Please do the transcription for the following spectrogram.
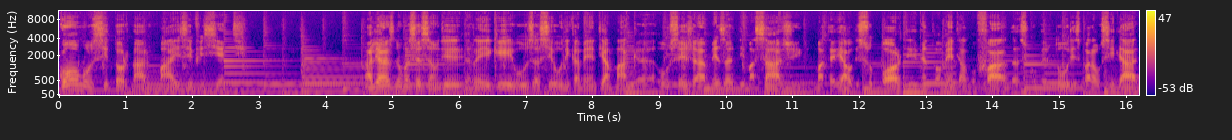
como se tornar mais eficiente. Aliás, numa sessão de reiki, usa-se unicamente a maca, ou seja, a mesa de massagem, material de suporte, eventualmente almofadas, cobertores para auxiliar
